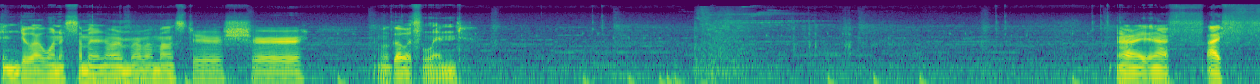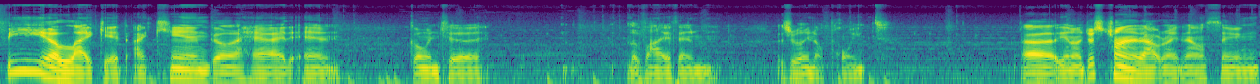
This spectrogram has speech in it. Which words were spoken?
And do I want to summon another Mermail monster? Sure. We'll go with Lind. Alright, and I, I feel like it. I can go ahead and go into Leviathan there's really no point. Uh, you know, just trying it out right now, seeing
